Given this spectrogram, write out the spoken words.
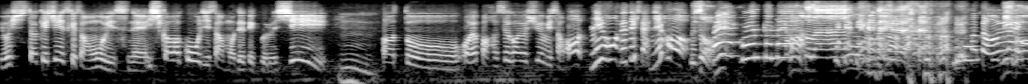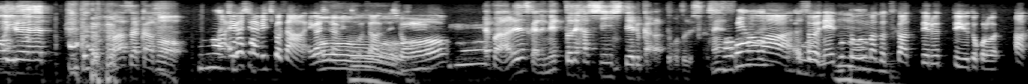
吉武慎介さん多いですね。石川浩二さんも出てくるし、うん。あと、あやっぱ長谷川義文さん。あ !2 歩出てきた !2 歩嘘。え、本当だ。本当だー。二 またオンライン本いる。まさかの。あ、江頭美智子さん。江頭美智子さんでしょやっぱあれですかね。ネットで発信してるからってことですかね。それまはあ、そういうネットをうまく使ってるっていうところ。あ、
